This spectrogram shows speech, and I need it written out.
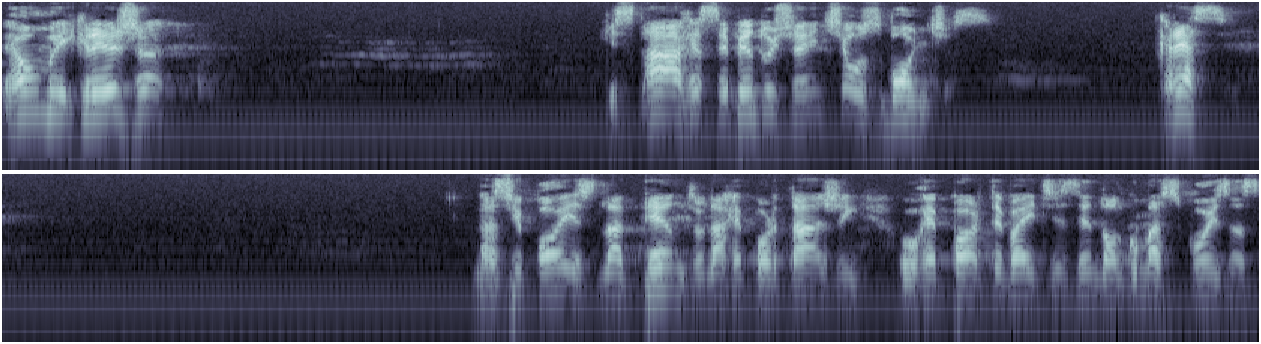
É uma igreja que está recebendo gente aos montes. Cresce. Mas depois, lá dentro na reportagem, o repórter vai dizendo algumas coisas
